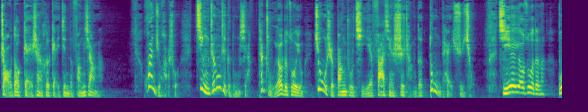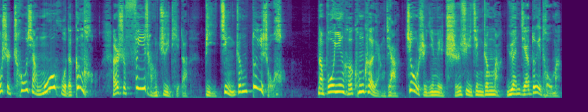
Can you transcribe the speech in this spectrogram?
找到改善和改进的方向啊。换句话说，竞争这个东西啊，它主要的作用就是帮助企业发现市场的动态需求。企业要做的呢，不是抽象模糊的更好，而是非常具体的。比竞争对手好，那波音和空客两家就是因为持续竞争嘛，冤家对头嘛，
